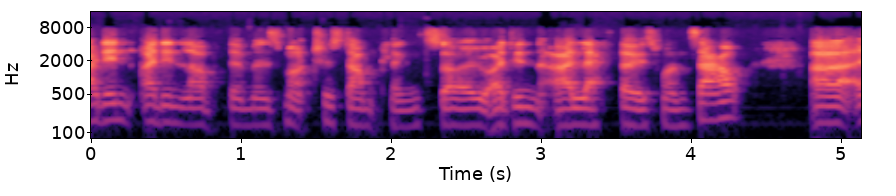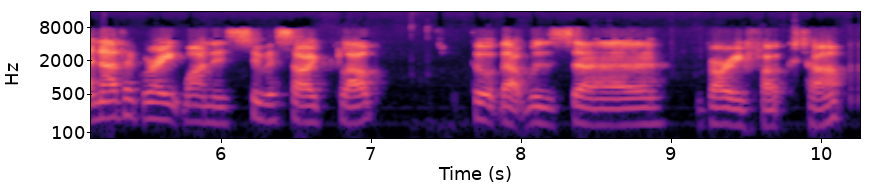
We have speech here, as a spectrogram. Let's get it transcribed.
I didn't I didn't love them as much as Dumplings, so I didn't I left those ones out. Uh, another great one is Suicide Club. Thought that was uh, very fucked up.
